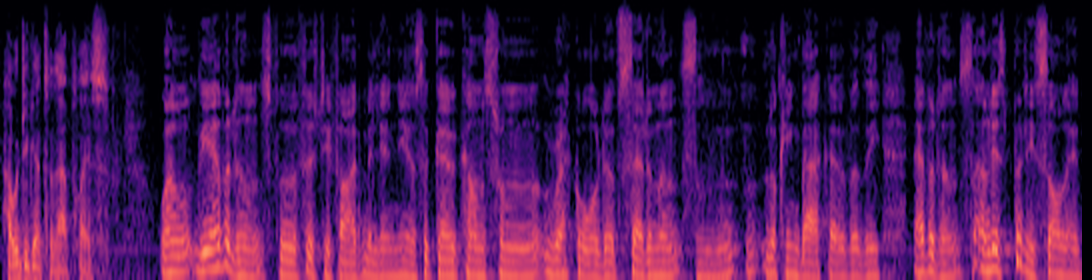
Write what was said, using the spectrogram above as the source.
How would you get to that place? Well, the evidence for 55 million years ago comes from record of sediments and looking back over the evidence, and it's pretty solid.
